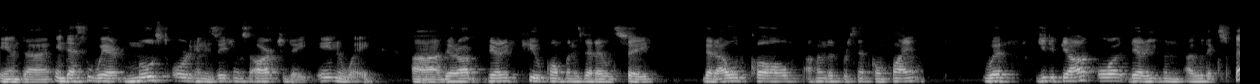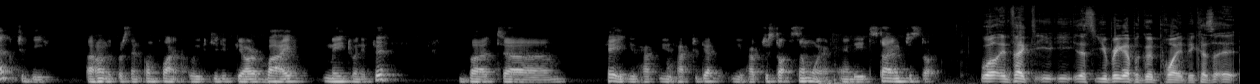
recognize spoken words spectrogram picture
And uh, and that's where most organizations are today anyway. Uh, there are very few companies that I would say that I would call 100% compliant with GDPR, or they're even, I would expect to be 100% compliant with GDPR by May 25th. But um, hey, you have you have to get you have to start somewhere, and it's time to start. Well, in fact, you, you bring up a good point because it,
